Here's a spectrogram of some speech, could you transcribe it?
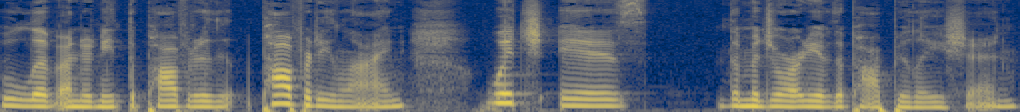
who live underneath the poverty, poverty line, which is the majority of the population.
